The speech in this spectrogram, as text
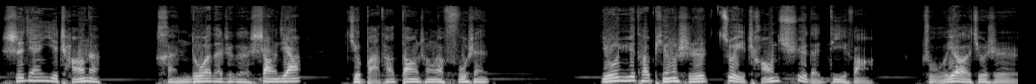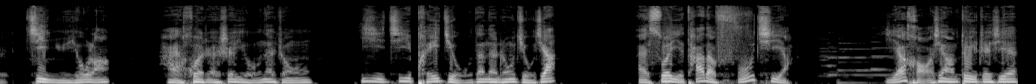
时间一长呢，很多的这个商家就把他当成了福神。由于他平时最常去的地方。主要就是妓女游廊，还或者是有那种一鸡陪酒的那种酒家，哎，所以他的福气啊，也好像对这些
